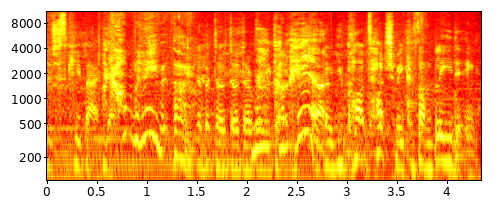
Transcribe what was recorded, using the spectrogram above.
Just keep back. I can't believe it though. No, but don't, don't, don't no, really come don't. here. No, you can't touch me because I'm bleeding.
